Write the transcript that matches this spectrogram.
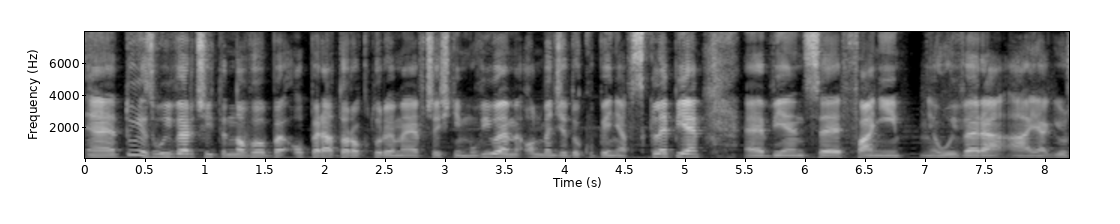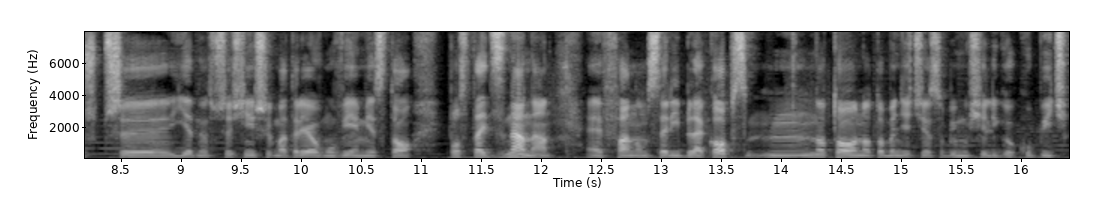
E, tu jest Weaver, czyli ten nowy op- operator, o którym e, wcześniej mówiłem, on będzie do kupienia w sklepie, e, więc e, fani Weavera, a jak już przy jednym z wcześniejszych materiałów mówiłem, jest to postać znana fanom serii Black Ops, mm, no to, no to będziecie sobie musieli go kupić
